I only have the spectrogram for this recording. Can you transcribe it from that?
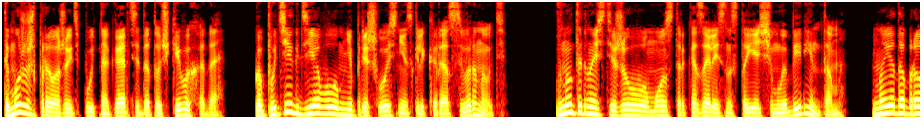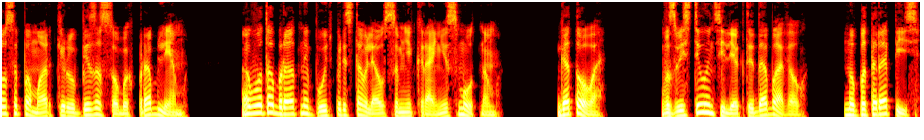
Ты можешь проложить путь на карте до точки выхода? По пути к дьяволу мне пришлось несколько раз свернуть. Внутренности живого монстра казались настоящим лабиринтом, но я добрался по маркеру без особых проблем. А вот обратный путь представлялся мне крайне смутным. Готово. Возвестил интеллект и добавил. Но поторопись,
